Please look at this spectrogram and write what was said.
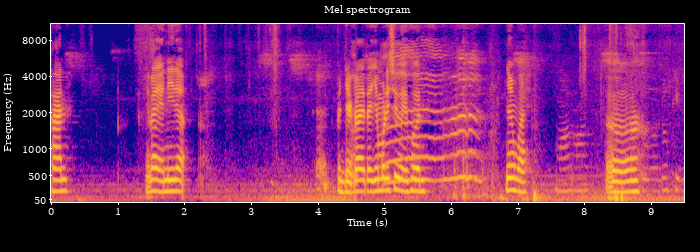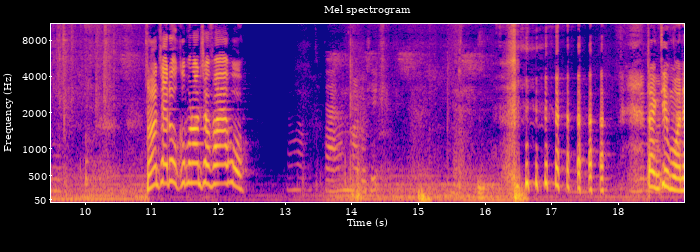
พันอะไรอันนี้เนี่ยเป็นอย่างไรแต่ยังไม่ได้ชื่อไอ้เพิ่นยังไปมอนมอนเออดูคลิปนี้ นอนใช่ลูกกูมานอนโซฟาผู้ทั้งหมดตาท่านมาดูสิตั้งชื่อหมอนใน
